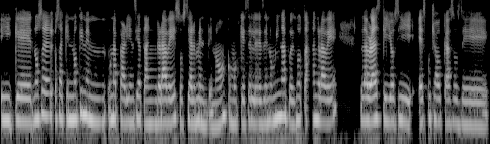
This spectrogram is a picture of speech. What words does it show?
y que no sé, o sea, que no tienen una apariencia tan grave socialmente, ¿no? Como que se les denomina pues no tan grave. La verdad es que yo sí he escuchado casos de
